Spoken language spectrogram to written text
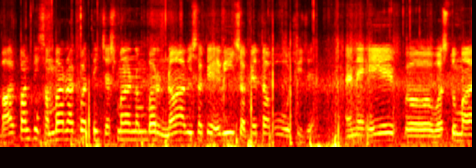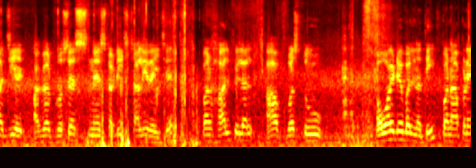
બાળપણથી સંભાળ રાખવાથી ચશ્માના નંબર ન આવી શકે એવી શક્યતા બહુ ઓછી છે. અને એ વસ્તુમાં હજી આગળ પ્રોસેસને સ્ટડીઝ ચાલી રહી છે. પણ હાલ ફિલહાલ આ વસ્તુ અવોઇડેબલ નથી, પણ આપણે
